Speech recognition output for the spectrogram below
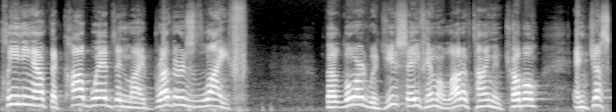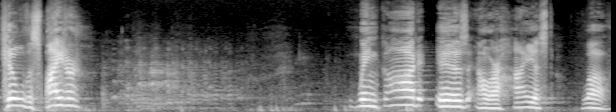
cleaning out the cobwebs in my brother's life. But Lord, would you save him a lot of time and trouble and just kill the spider? when God is our highest love,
